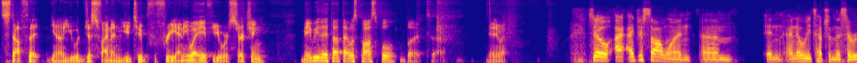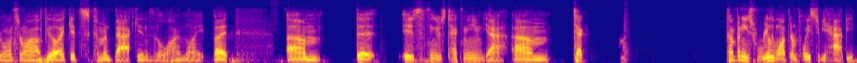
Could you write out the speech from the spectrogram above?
stuff that you know you would just find on YouTube for free anyway if you were searching. Maybe they thought that was possible, but uh, anyway. So I, I just saw one, um, and I know we touch on this every once in a while. I feel like it's coming back into the limelight, but um, the is I think it was Techmeme. yeah. Um, tech companies really want their employees to be happy,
